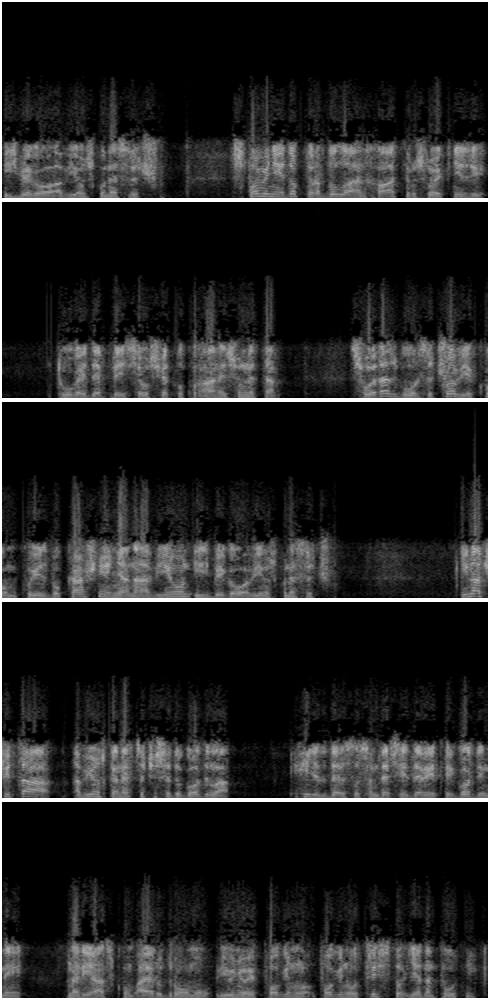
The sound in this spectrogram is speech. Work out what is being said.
izbjegao avionsku nesreću. Spominje je doktor Abdullah Al-Hatir u svojoj knjizi Tuga i depresija u svjetlu Kur'ana i sunneta svoj razgovor sa čovjekom koji je zbog kašnjenja na avion izbjegao avionsku nesreću. Inače ta avionska nesreća se dogodila 1989. godine na Rijaskom aerodromu i u njoj je poginulo, poginulo 301 putnik.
